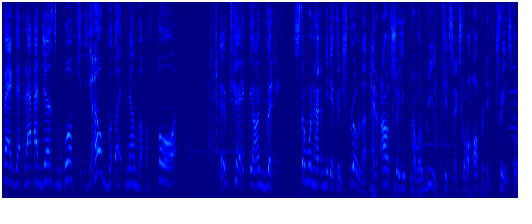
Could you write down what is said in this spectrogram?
fact that I just whooped your butt, number four. Okay, I'm ready. Someone hand me a controller, and I'll show you how a real Kids Next Door operative trains for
